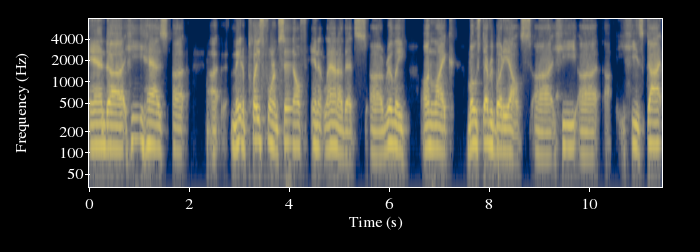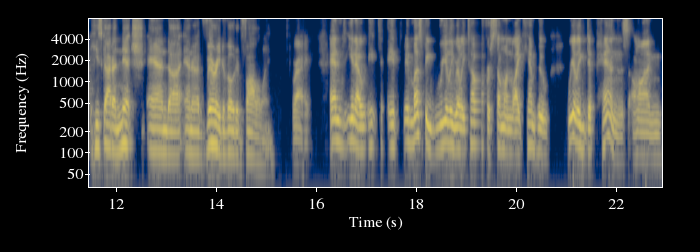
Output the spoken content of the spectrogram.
and uh, he has uh, uh, made a place for himself in Atlanta that's uh, really unlike most everybody else. Uh, he uh, he's got he's got a niche and and a very devoted following. Right, and you know it, it it must be really really tough for someone like him who really depends on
